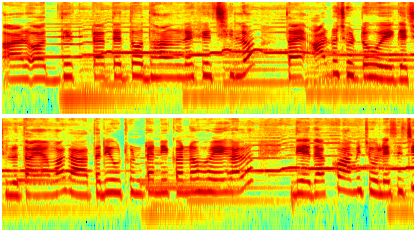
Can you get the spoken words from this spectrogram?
আর অর্ধেকটাতে তো ধান রেখেছিল, তাই আরও ছোট হয়ে গেছিল। তাই আমার তাড়াতাড়ি উঠোনটা নিকানো হয়ে গেল। দিয়ে দেখো, আমি চলে এসেছি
